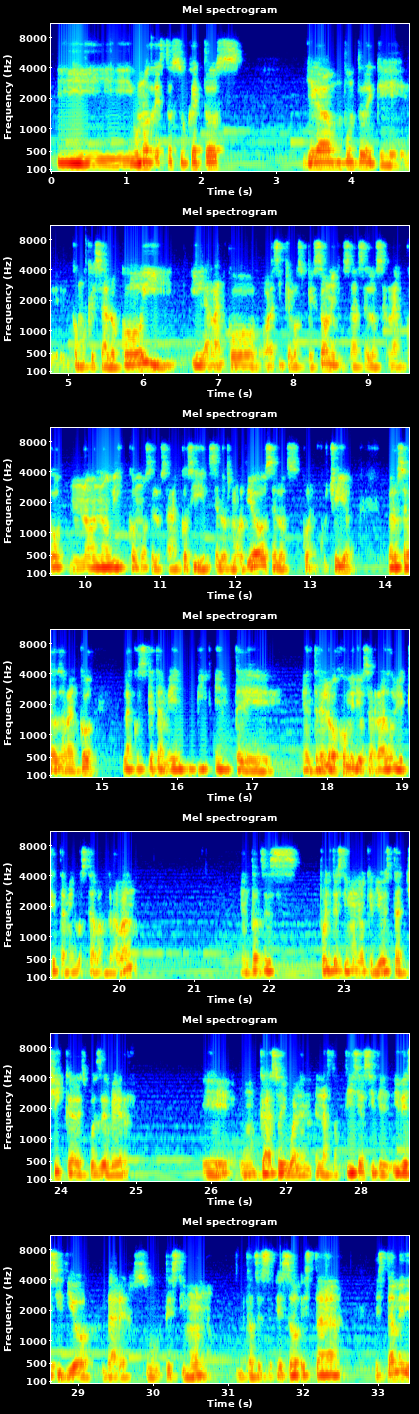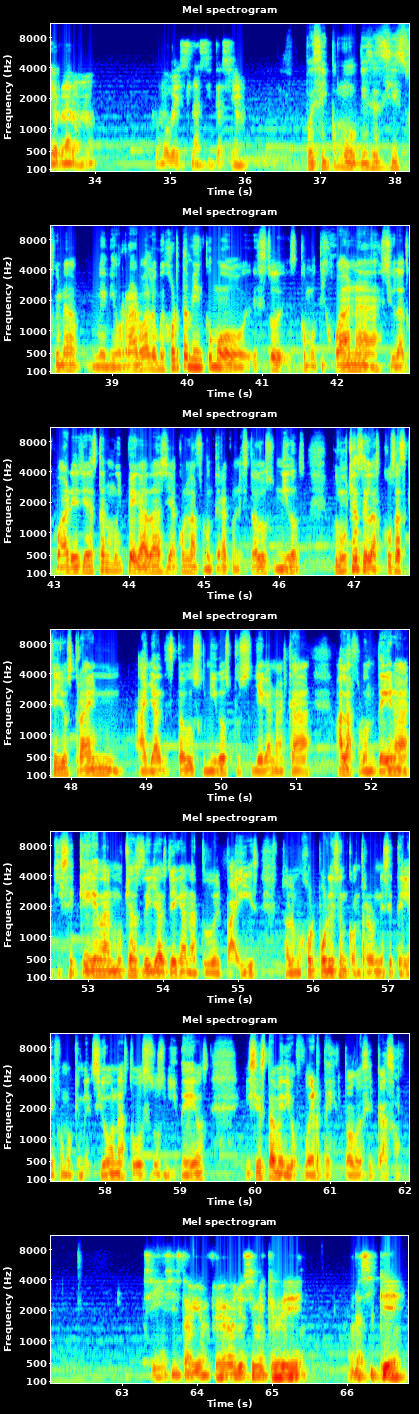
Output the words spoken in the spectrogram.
Y uno de estos sujetos llega a un punto de que como que se alocó y, le arrancó, ahora sí que los pezones, o sea, se los arrancó. No, no vi cómo se los arrancó, si se los mordió, se los con el cuchillo, pero se los arrancó. La cosa es que también vi entre entre el ojo medio cerrado vio que también lo estaban grabando. Entonces fue el testimonio que dio esta chica después de ver eh, un caso igual en, las noticias y, decidió dar su testimonio. Entonces eso está, está medio raro, ¿no? ¿Cómo ves la situación? pues sí, como dices, sí suena medio raro. A lo mejor también como esto, como Tijuana, Ciudad Juárez, ya están muy pegadas ya con la frontera con Estados Unidos. Pues muchas de las cosas que ellos traen allá de Estados Unidos, pues llegan acá a la frontera, aquí se quedan, muchas de ellas llegan a todo el país. A lo mejor por eso encontraron ese teléfono que mencionas, todos esos videos. Y sí está medio fuerte todo ese caso. Sí, sí está bien feo. Yo sí me quedé ahora sí que,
